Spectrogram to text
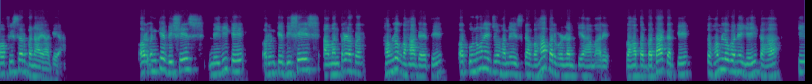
ऑफिसर बनाया गया। और उनके विशेष नेवी के और उनके विशेष आमंत्रण पर हम लोग वहाँ गए थे और उन्होंने जो हमें इसका वहाँ पर वर्णन किया हमारे वहाँ पर बता करके तो हम लोगों ने यही कहा कि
